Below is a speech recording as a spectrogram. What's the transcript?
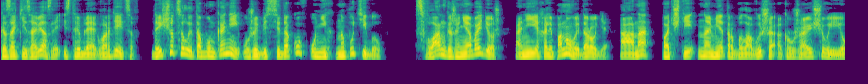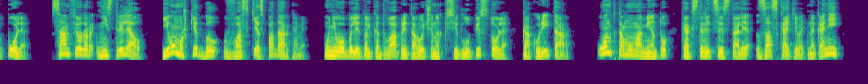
Казаки завязли, истребляя гвардейцев. Да еще целый табун коней уже без седаков у них на пути был. С фланга же не обойдешь, они ехали по новой дороге, а она почти на метр была выше окружающего ее поля. Сам Федор не стрелял, его мушкет был в воске с подарками. У него были только два притороченных к седлу пистоля, как у рейтар. Он к тому моменту, как стрельцы стали заскакивать на коней,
